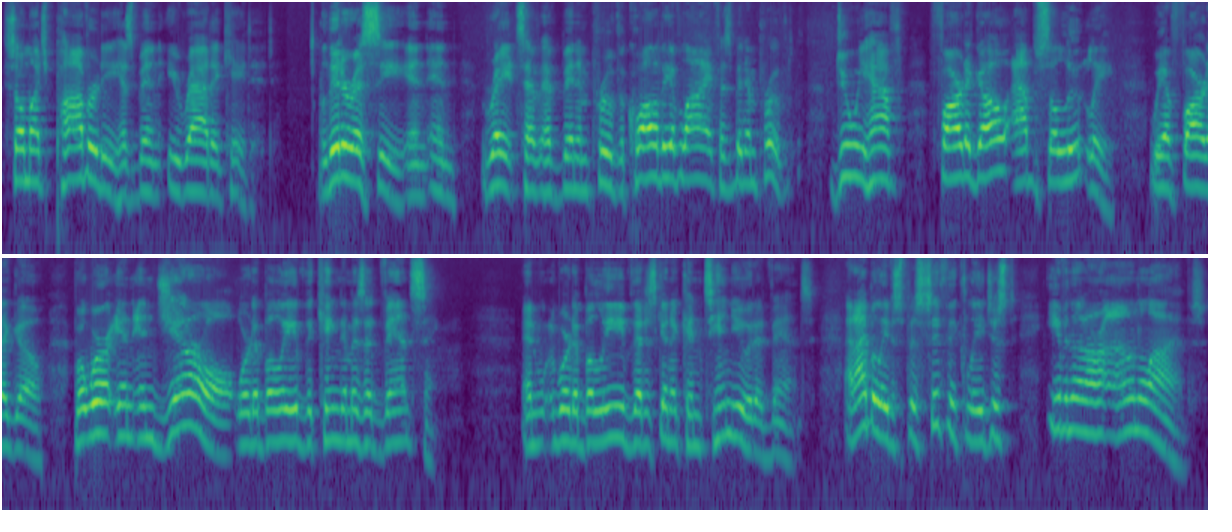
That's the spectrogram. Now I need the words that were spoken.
So much poverty has been eradicated. Literacy and, and rates have, have been improved. The quality of life has been improved. Do we have far to go? Absolutely. We have far to go. But we're in, in general, we're to believe the kingdom is advancing. And we're to believe that it's going to continue to advance. And I believe specifically, just even in our own lives,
